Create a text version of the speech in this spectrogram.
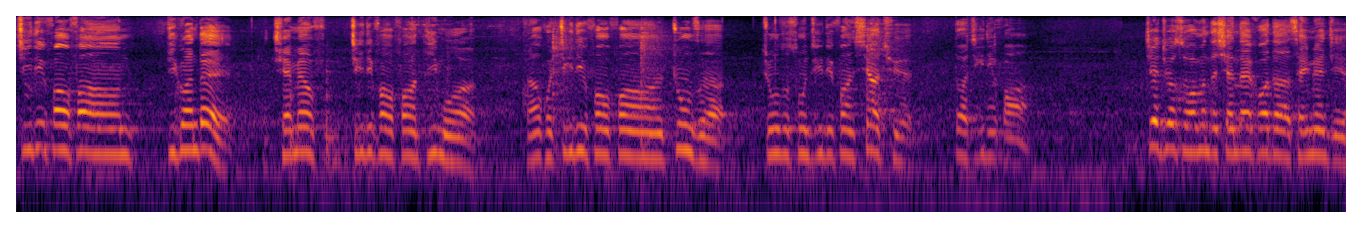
这个地方放滴灌带。前面这个地方放地膜，然后这个地方放种子，种子从这个地方下去到这个地方，这就是我们的现代化的菜面积。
